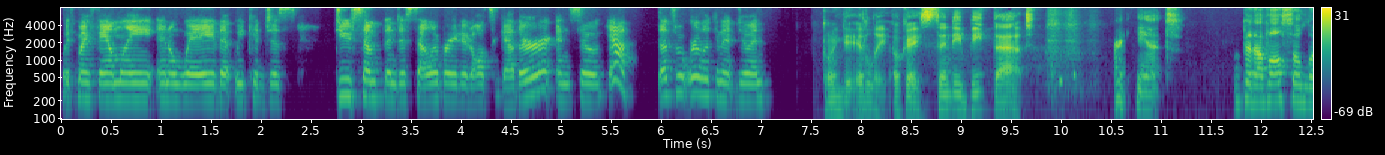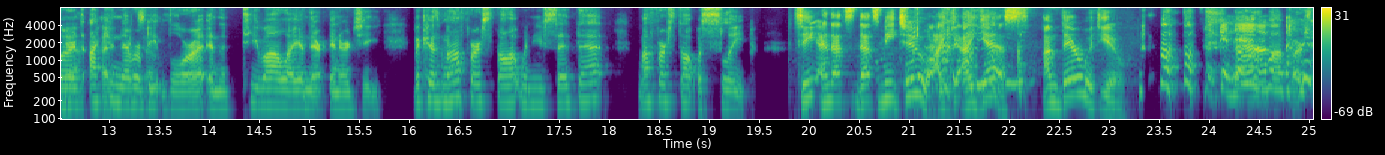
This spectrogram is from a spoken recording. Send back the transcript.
with my family in a way that we could just do something to celebrate it all together. And so, yeah, that's what we're looking at doing. Going to Italy. Okay, Cindy, beat that. I can't. But I've also learned I I didn't can never so. beat Laura and the TYLA and their energy. Because my first thought when you said that, my first thought was sleep. See, and that's that's me too. I, I yes, I'm there with you. Take a That nap. was my first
